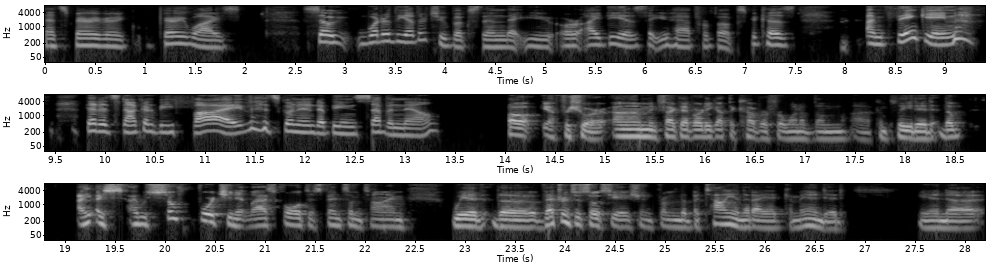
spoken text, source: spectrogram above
that's very, very, very wise. So, what are the other two books then that you, or ideas that you have for books? Because I'm thinking that it's not going to be five, it's going to end up being seven now. Oh yeah, for sure. Um, in fact, I've already got the cover for one of them uh, completed. The I, I, I was so fortunate last fall to spend some time with the Veterans Association from the battalion that I had commanded in uh,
